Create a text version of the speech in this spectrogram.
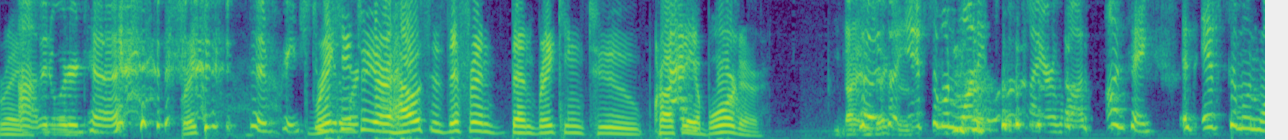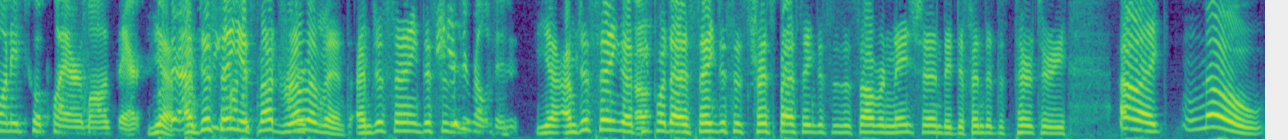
right um, in order to break to preach to break into your house is different than breaking to crossing a border so, so, if someone wanted to apply our laws, I'm saying is if someone wanted to apply our laws there. Yeah, I'm just saying it's not relevant. I'm just saying this is, is, irrelevant. Yeah, I'm just saying that uh, people that are saying this is trespassing, this is a sovereign nation, they defended the territory. I'm like, no,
